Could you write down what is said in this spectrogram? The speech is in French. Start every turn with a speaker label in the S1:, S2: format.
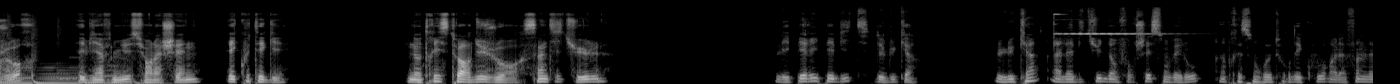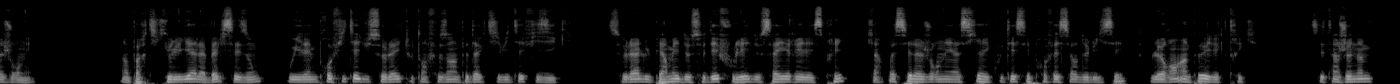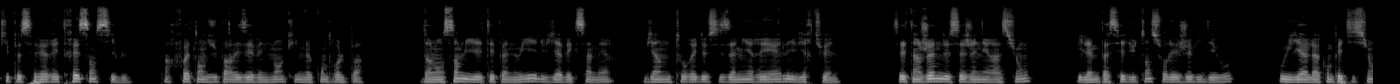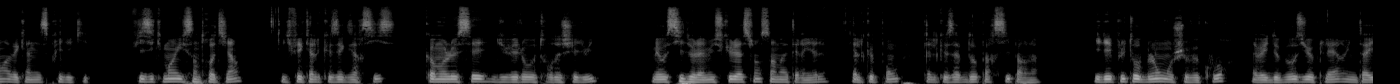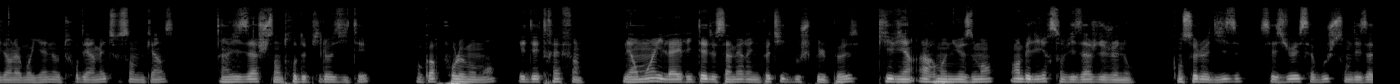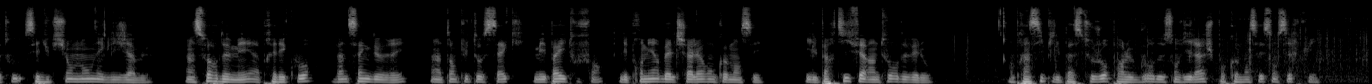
S1: Bonjour et bienvenue sur la chaîne Écoutez Gay. Notre histoire du jour s'intitule Les péripébites de Lucas. Lucas a l'habitude d'enfourcher son vélo après son retour des cours à la fin de la journée. En particulier à la belle saison, où il aime profiter du soleil tout en faisant un peu d'activité physique. Cela lui permet de se défouler, de s'aérer l'esprit, car passer la journée assis à écouter ses professeurs de lycée le rend un peu électrique. C'est un jeune homme qui peut s'avérer très sensible, parfois tendu par les événements qu'il ne contrôle pas. Dans l'ensemble, il est épanoui, il vit avec sa mère, bien entouré de ses amis réels et virtuels. C'est un jeune de sa génération, il aime passer du temps sur les jeux vidéo, où il y a la compétition avec un esprit d'équipe. Physiquement, il s'entretient, il fait quelques exercices, comme on le sait, du vélo autour de chez lui, mais aussi de la musculation sans matériel, quelques pompes, quelques abdos par-ci par-là. Il est plutôt blond aux cheveux courts, avec de beaux yeux clairs, une taille dans la moyenne autour des 1m75, un visage sans trop de pilosité, encore pour le moment, et des traits fins. Néanmoins, il a hérité de sa mère une petite bouche pulpeuse, qui vient harmonieusement embellir son visage de genou. Qu'on se le dise, ses yeux et sa bouche sont des atouts séduction non négligeables. Un soir de mai, après les cours, 25 degrés, un temps plutôt sec, mais pas étouffant, les premières belles chaleurs ont commencé. Il partit faire un tour de vélo. En principe, il passe toujours par le bourg de son village pour commencer son circuit.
